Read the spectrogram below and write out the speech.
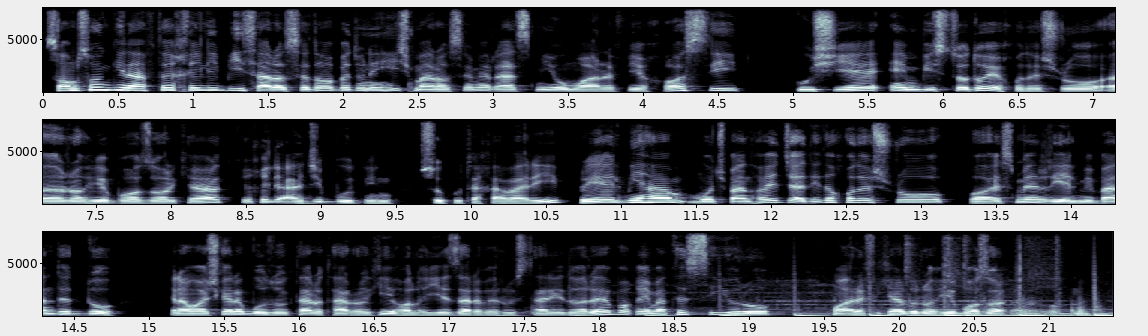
سامسونگ این هفته خیلی بی سر و صدا بدون هیچ مراسم رسمی و معرفی خاصی گوشی M22 خودش رو راهی بازار کرد که خیلی عجیب بود این سکوت خبری. ریلمی هم مجبندهای جدید خودش رو با اسم ریلمی بند دو که نمایشگر بزرگتر و طراحی حالا یه ذره به روزتری داره با قیمت 30 یورو معرفی کرد و راهی بازار قرار بکنه.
